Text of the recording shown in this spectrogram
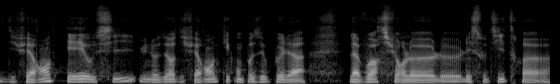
différente et aussi une odeur différente qui est composée. Vous pouvez la, la voir sur le, les sous-titres. Euh,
